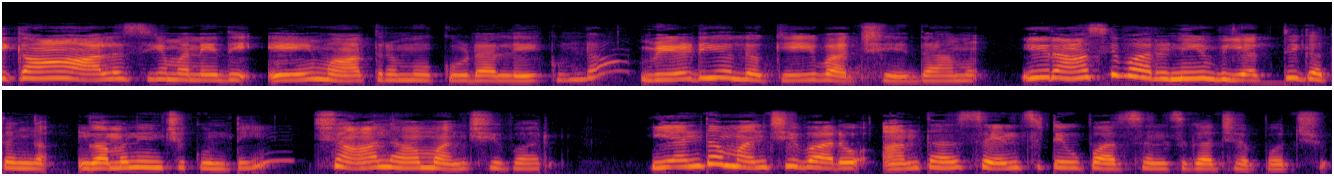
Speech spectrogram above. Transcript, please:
ఇక ఆలస్యం అనేది ఏ మాత్రము కూడా లేకుండా వీడియోలోకి వచ్చేద్దాము. ఈ రాశి వారిని వ్యక్తిగతంగా గమనించుకుంటే చాలా మంచివారు. ఎంత మంచివారో అంత సెన్సిటివ్ పర్సన్స్గా చెప్పొచ్చు.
